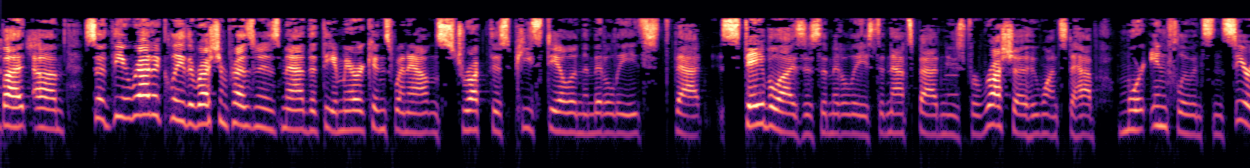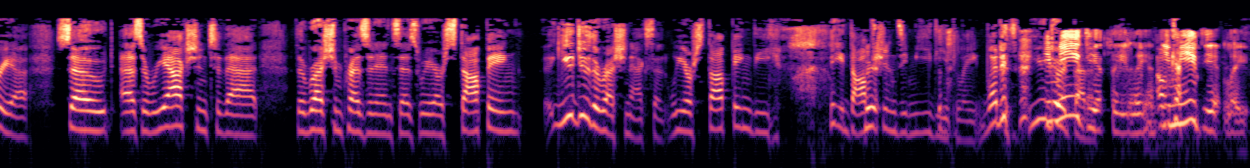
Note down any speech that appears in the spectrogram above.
But um, so theoretically, the Russian president is mad that the Americans went out and struck this peace deal in the Middle East that stabilizes the Middle East, and that's bad news for Russia, who wants to have more influence in Syria. So, as a reaction to that, the Russian president says we are stopping you do the Russian accent. We are stopping the, the adoptions immediately. What is immediately, Lian? Okay. Immediately,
